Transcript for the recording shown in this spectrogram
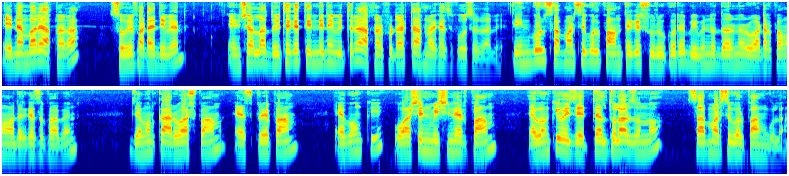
এই নাম্বারে আপনারা ছবি পাঠিয়ে দিবেন। ইনশাল্লাহ দুই থেকে তিন দিনের ভিতরে আপনার প্রোডাক্টটা আপনার কাছে পৌঁছে যাবে। তিন বোল সাবমার্সিবল পাম্প থেকে শুরু করে বিভিন্ন ধরনের ওয়াটার পাম্প আমাদের কাছে পাবেন। যেমন car wash pump spray pump এবং কি ওয়াশিং মেশিনের পাম্প এবং কি ওই যে তেল তোলার জন্য সাবমার্সিবল পাম্পগুলা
